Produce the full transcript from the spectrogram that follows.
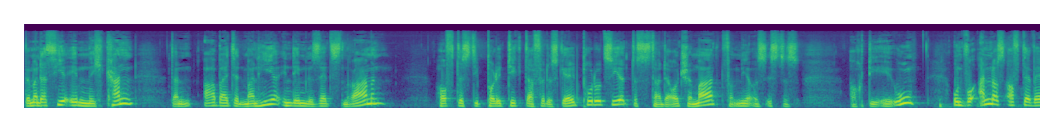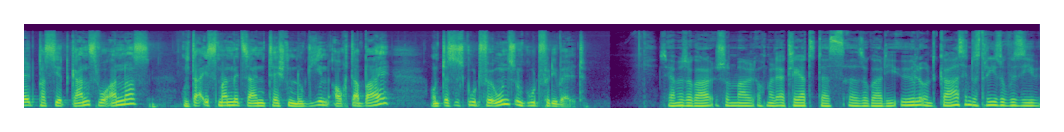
wenn man das hier eben nicht kann, dann arbeitet man hier in dem gesetzten Rahmen, hofft, dass die Politik dafür das Geld produziert. Das ist dann der deutsche Markt. Von mir aus ist es auch die EU. Und woanders auf der Welt passiert ganz woanders. Und da ist man mit seinen Technologien auch dabei. Und das ist gut für uns und gut für die Welt. Sie haben ja sogar schon mal auch mal erklärt, dass äh, sogar die Öl- und Gasindustrie, so wie sie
